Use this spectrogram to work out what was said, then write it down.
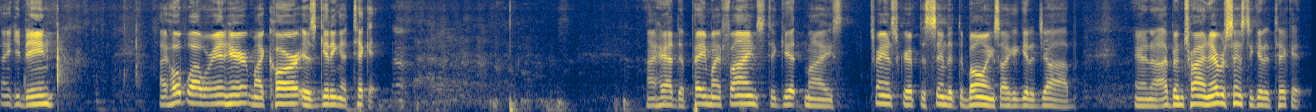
Thank you, Dean. I hope while we're in here, my car is getting a ticket. I had to pay my fines to get my transcript to send it to Boeing so I could get a job. And uh, I've been trying ever since to get a ticket.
